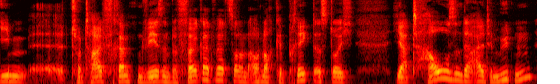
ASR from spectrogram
ihm äh, total fremden Wesen bevölkert wird, sondern auch noch geprägt ist durch Jahrtausende alte Mythen,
